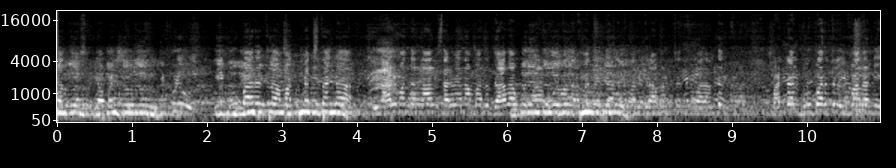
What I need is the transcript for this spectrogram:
రద్దు చేసిర్రు కాబట్టి ఇప్పుడు ఈ భూభారత్లో మాకు ఖచ్చితంగా ఈ నాలుగు వందల నాలుగు సర్వే నంబర్లు దాదాపు మూడు వందల మంది గ్రామానికి చెందిన వారందరూ పట్టాలు భూభారతులు ఇవ్వాలని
